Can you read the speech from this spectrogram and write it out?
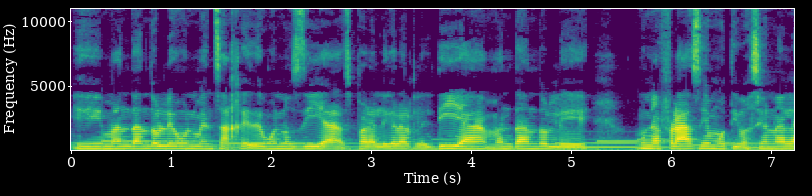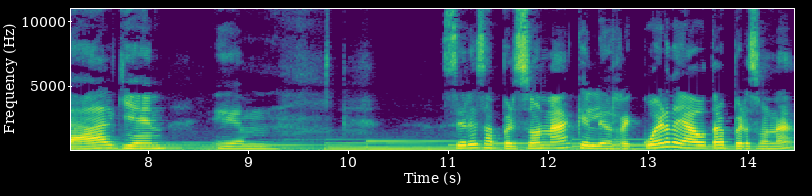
eh, mandándole un mensaje de buenos días para alegrarle el día, mandándole una frase motivacional a alguien. Em, ser esa persona que le recuerde a otra persona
